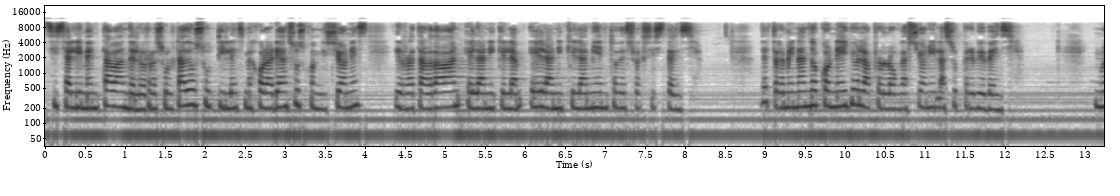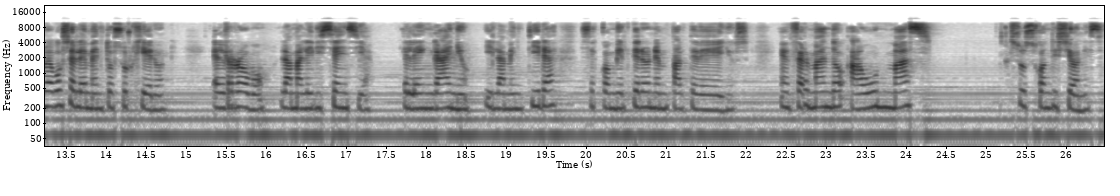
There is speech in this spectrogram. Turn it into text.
si se alimentaban de los resultados útiles, mejorarían sus condiciones y retardaban el, el aniquilamiento de su existencia, determinando con ello la prolongación y la supervivencia. Nuevos elementos surgieron. El robo, la maledicencia, el engaño y la mentira se convirtieron en parte de ellos, enfermando aún más sus condiciones.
